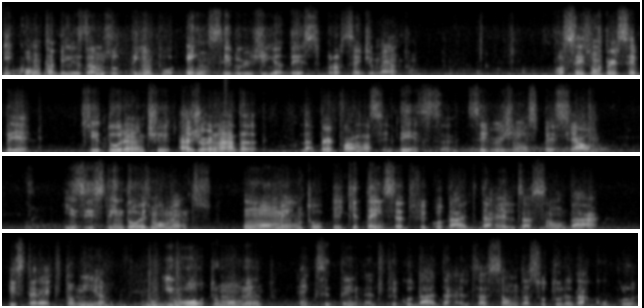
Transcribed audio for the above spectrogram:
e contabilizamos o tempo em cirurgia desse procedimento, vocês vão perceber que durante a jornada da performance dessa cirurgia especial, existem dois momentos um momento em que tem-se a dificuldade da realização da esterectomia e o outro momento em que se tem a dificuldade da realização da sutura da cúpula.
